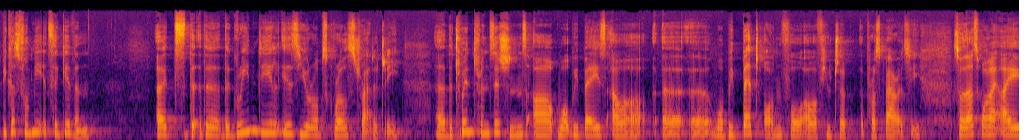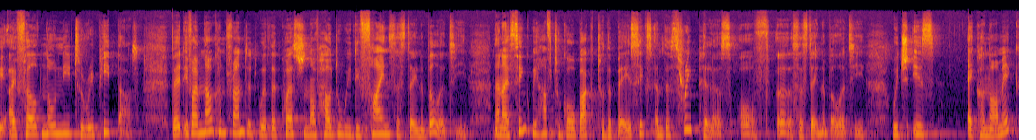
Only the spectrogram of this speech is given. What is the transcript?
because for me it's a given. It's the, the, the Green Deal is Europe's growth strategy. Uh, the twin transitions are what we base our uh, uh, what we bet on for our future prosperity. So that's why I, I, felt no need to repeat that. But if I'm now confronted with the question of how do we define sustainability, then I think we have to go back to the basics and the three pillars of uh, sustainability, which is economic,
